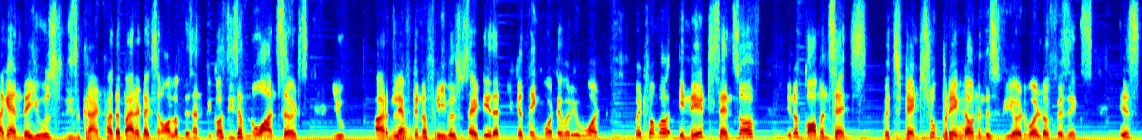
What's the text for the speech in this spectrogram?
again, they use these grandfather paradox and all of this, and because these have no answers, you are Yeah. left in a free will society that you can think whatever you want. But from an innate sense of you know common sense, which tends to break Yeah. down in this weird world of physics, is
